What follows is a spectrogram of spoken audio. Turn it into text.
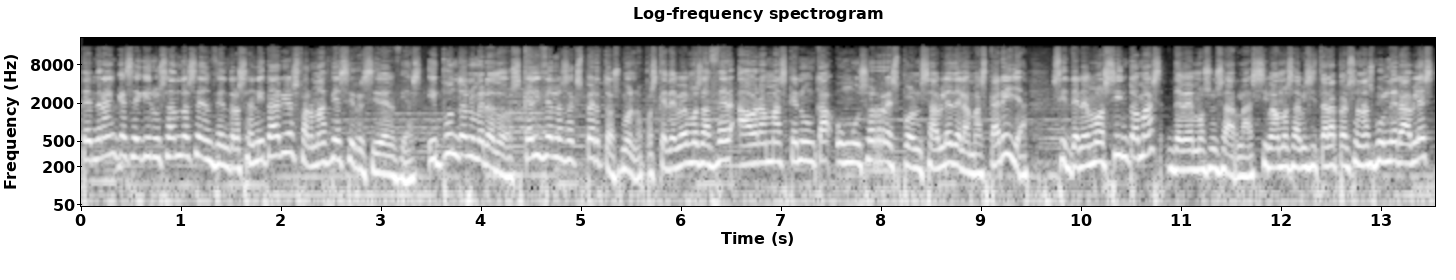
Tendrán que seguir usándose en centros sanitarios, farmacias y residencias. Y punto número dos. ¿Qué dicen los expertos? Bueno, pues que debemos hacer ahora más que nunca un uso responsable de la mascarilla. Si tenemos síntomas, debemos usarla. Si vamos a visitar a personas vulnerables,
